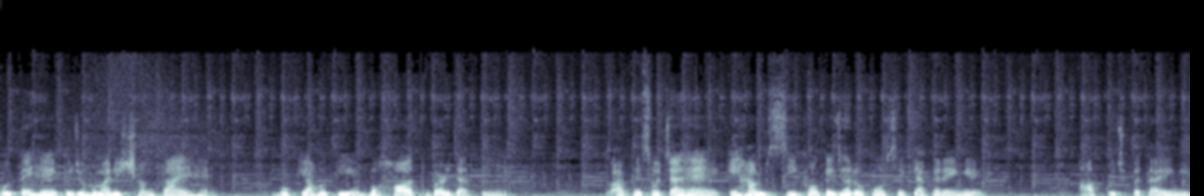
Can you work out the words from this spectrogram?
होते हैं तो जो हमारी क्षमताएँ हैं, वो क्या होती हैं? बहुत बढ़ जाती हैं। तो आपने सोचा है कि हम सीखों के झरोकों से क्या करेंगे? आप कुछ बताएँगे,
